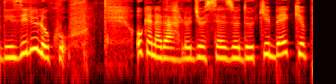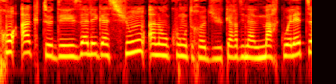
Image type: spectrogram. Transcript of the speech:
des élus locaux. Au Canada, le diocèse de Québec prend acte des allégations à l'encontre du cardinal Marc Ouellette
